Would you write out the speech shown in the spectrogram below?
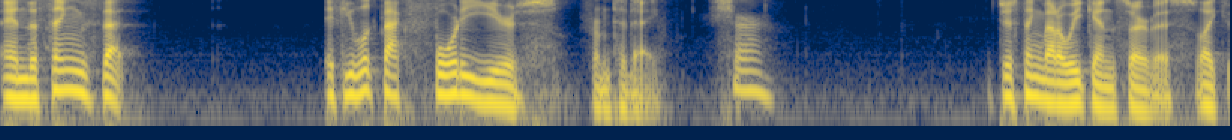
And the things that, if you look back 40 years from today, sure. just think about a weekend service. Like,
